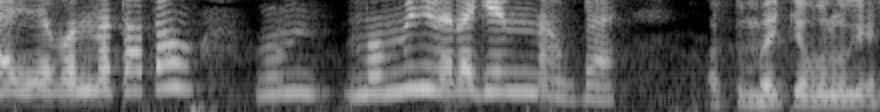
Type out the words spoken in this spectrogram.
मैं ये बोलना चाहता हूँ मम्मी मेरा गेम ना उठाए और तुम भाई क्या बोलोगे?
